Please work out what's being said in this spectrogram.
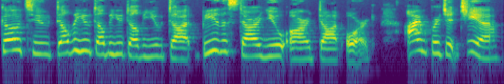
go to www.bethestarur.org. I'm Bridget Gia.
